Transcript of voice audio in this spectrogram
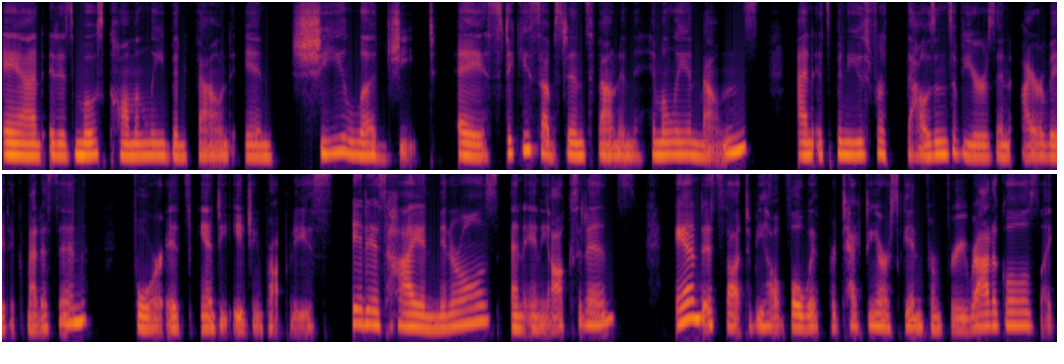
and it has most commonly been found in shilajit, a sticky substance found in the Himalayan mountains. And it's been used for thousands of years in Ayurvedic medicine for its anti aging properties. It is high in minerals and antioxidants, And it's thought to be helpful with protecting our skin from free radicals like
